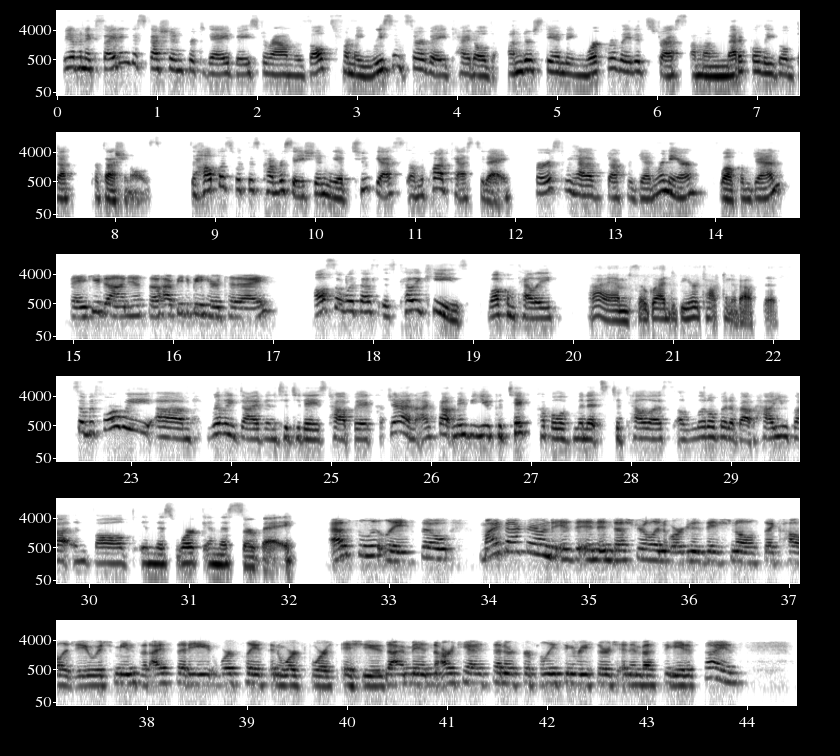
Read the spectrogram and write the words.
We have an exciting discussion for today based around results from a recent survey titled Understanding Work Related Stress Among Medicolegal Death Professionals. To help us with this conversation, we have two guests on the podcast today. First, we have Dr. Jen Rineer. Welcome, Jen. Thank you, Danya. So happy to be here today. Also with us is Kelly Keyes. Welcome, Kelly. Hi, I'm so glad to be here talking about this. So, before we um, really dive into today's topic, Jen, I thought maybe you could take a couple of minutes to tell us a little bit about how you got involved in this work and this survey. Absolutely. So, my background is in industrial and organizational psychology, which means that I study workplace and workforce issues. I'm in RTI's Center for Policing Research and Investigative Science.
